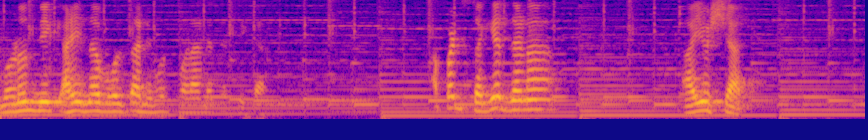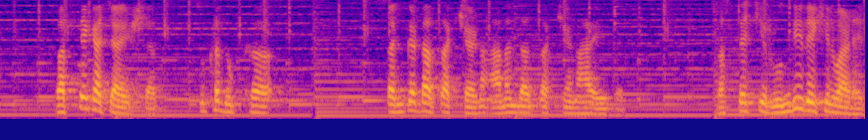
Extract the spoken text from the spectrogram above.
म्हणून मी काही न बोलता निमूटपणाने ते स्वीकारलं. आपण सगळेच जण आयुष्यात प्रत्येकाच्या आयुष्यात सुखदुःख संकटाचा क्षण आनंदाचा क्षण हा येत असतो. रस्त्याची रुंदी देखील वाढेल.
